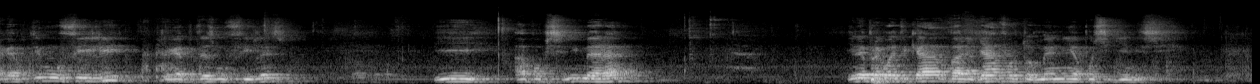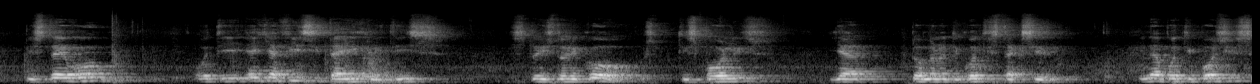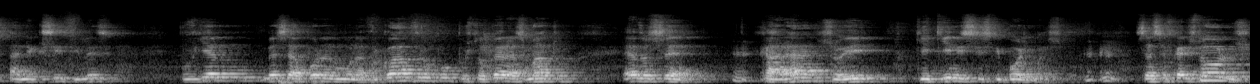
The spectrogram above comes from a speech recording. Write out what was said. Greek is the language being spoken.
Αγαπητοί μου φίλοι και αγαπητές μου φίλες, η απόψινή μέρα είναι πραγματικά βαριά φορτωμένη από συγκίνηση. Πιστεύω ότι έχει αφήσει τα ίχνη της στο ιστορικό της πόλης για το μελλοντικό της ταξίδι. Είναι αποτυπώσεις ανεξίτηλες που βγαίνουν μέσα από έναν μοναδικό άνθρωπο που στο πέρασμά του έδωσε χαρά, ζωή και κίνηση στην πόλη μας. Σας ευχαριστώ όλους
